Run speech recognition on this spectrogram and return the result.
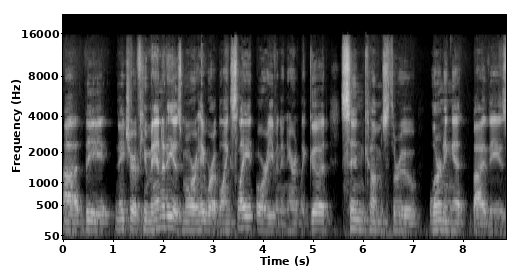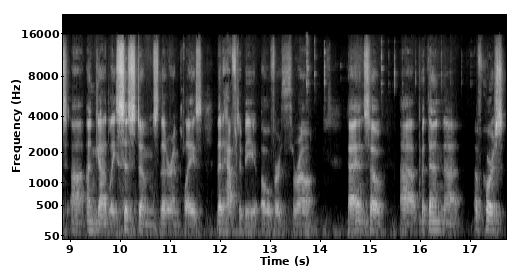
Uh, the nature of humanity is more, hey, we're a blank slate or even inherently good. Sin comes through learning it by these uh, ungodly systems that are in place that have to be overthrown. Okay, and so, uh, but then, uh, of course,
